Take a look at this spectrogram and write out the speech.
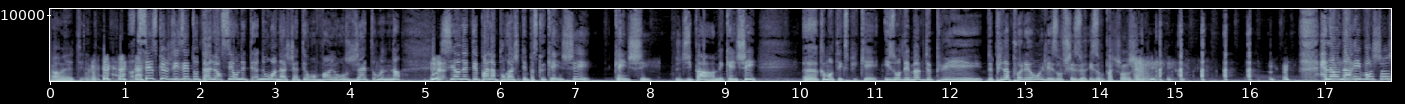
Ah ouais, t'es- c'est ce que je disais tout à l'heure. Si on était, nous on achète et on vend et on jette. on- non. Si on n'était pas là pour acheter, parce que Kainché, Kainché, je dis pas, hein, mais Kainché, euh, comment t'expliquer? Ils ont des meubles depuis depuis Napoléon, ils les ont chez eux, ils ont pas changé. Non, on arrive, on change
